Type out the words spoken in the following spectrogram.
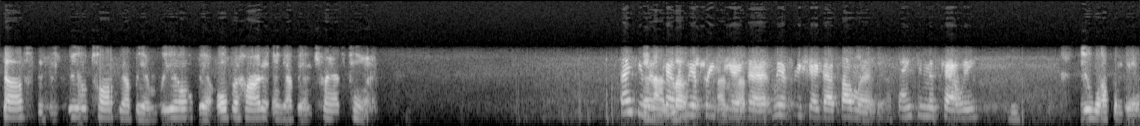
good stuff. This is real talk. Y'all being real, being open hearted, and y'all being transparent. Thank you, And Miss Kelly. We appreciate love that. We appreciate that so much. Thank you, Miss Kelly. You're welcome, dear.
